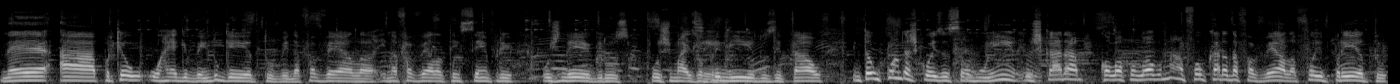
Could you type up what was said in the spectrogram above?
né, a, porque o, o reggae vem do gueto, vem da favela, e na favela tem sempre os negros, os mais Sim. oprimidos e tal. Então, quando as coisas são ruins, os caras colocam logo, não, foi o cara da favela, foi o preto,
